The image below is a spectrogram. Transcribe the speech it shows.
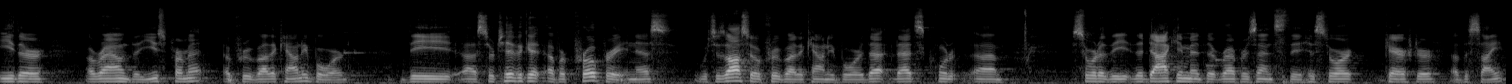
either around the use permit approved by the county board, the uh, certificate of appropriateness, which is also approved by the county board. That, that's um, sort of the, the document that represents the historic character of the site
